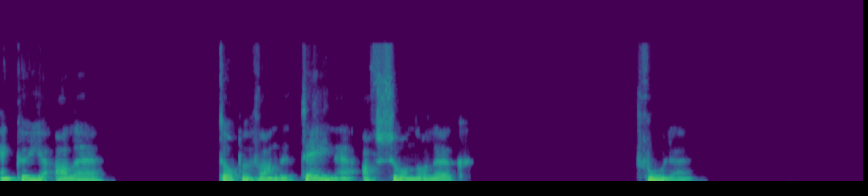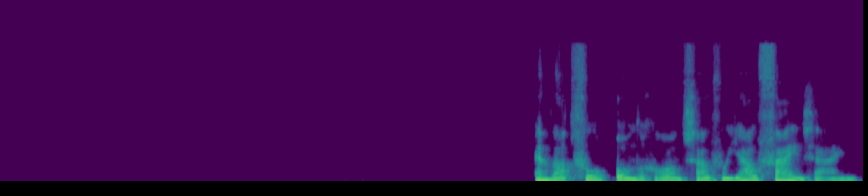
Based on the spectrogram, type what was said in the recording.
En kun je alle toppen van de tenen afzonderlijk voelen? En wat voor ondergrond zou voor jou fijn zijn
